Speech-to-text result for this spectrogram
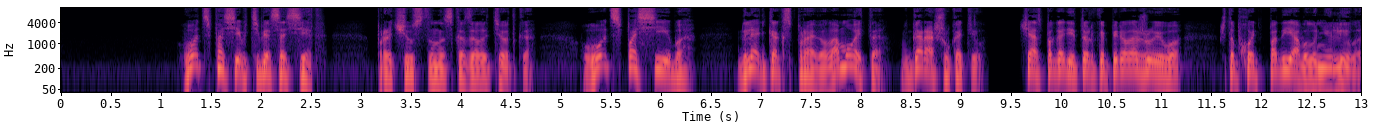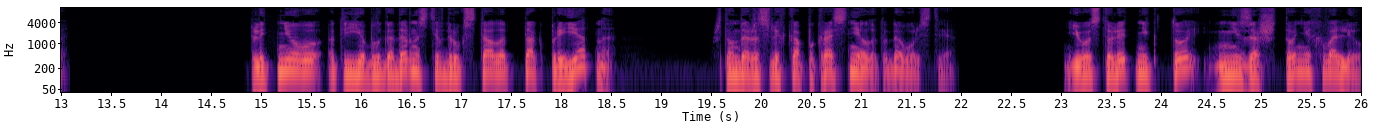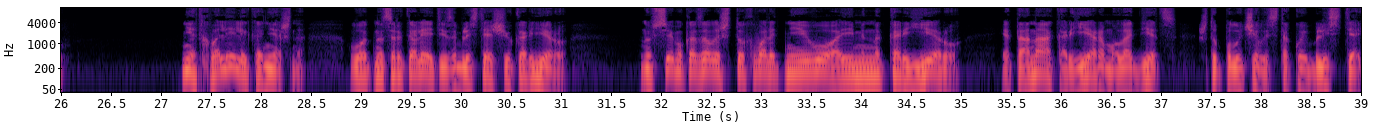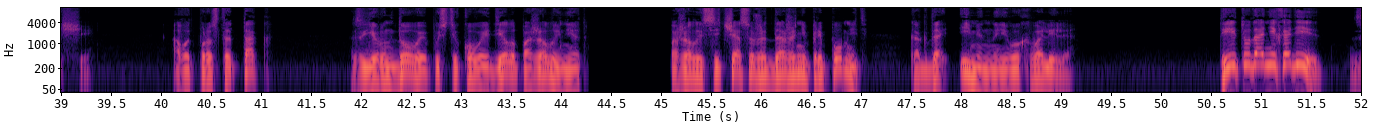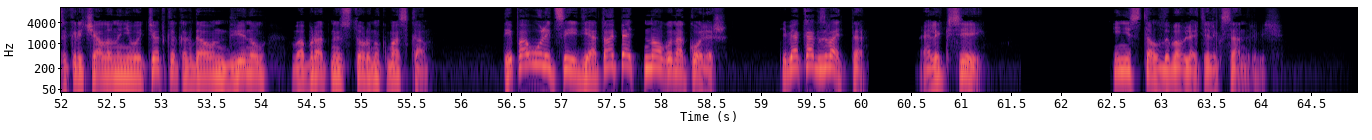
«Вот спасибо тебе, сосед!» — прочувствованно сказала тетка. «Вот спасибо! Глянь, как справил, а мой-то в гараж укатил. Сейчас, погоди, только переложу его, чтоб хоть под яблоню лило». Плетневу от ее благодарности вдруг стало так приятно, что он даже слегка покраснел от удовольствия. Его сто лет никто ни за что не хвалил. Нет, хвалили, конечно, вот на сорокалетие за блестящую карьеру, но все ему казалось, что хвалят не его, а именно карьеру. Это она, карьера, молодец, что получилась такой блестящей. А вот просто так, за ерундовое пустяковое дело, пожалуй, нет. Пожалуй, сейчас уже даже не припомнить, когда именно его хвалили. «Ты туда не ходи!» — закричала на него тетка, когда он двинул в обратную сторону к мазкам. «Ты по улице иди, а то опять ногу наколешь. Тебя как звать-то?» «Алексей». И не стал добавлять Александрович.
